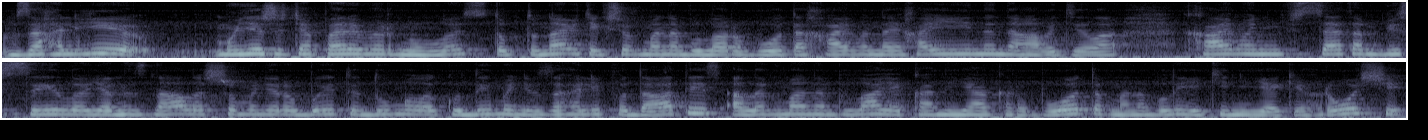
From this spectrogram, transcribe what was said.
взагалі моє життя перевернулось. Тобто, навіть якщо в мене була робота, хай вона хай її ненавиділа, хай мені все там бісило, я не знала, що мені робити, думала, куди мені взагалі податись, але в мене була яка ніяка робота, в мене були які ніякі гроші,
